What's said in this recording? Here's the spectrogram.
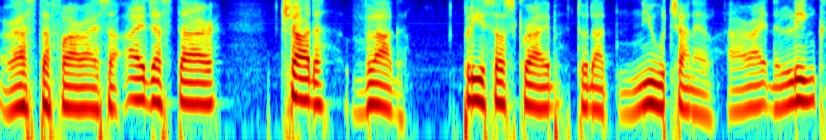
Rastafari. So I just star Chad Vlog. Please subscribe to that new channel. Alright. The link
